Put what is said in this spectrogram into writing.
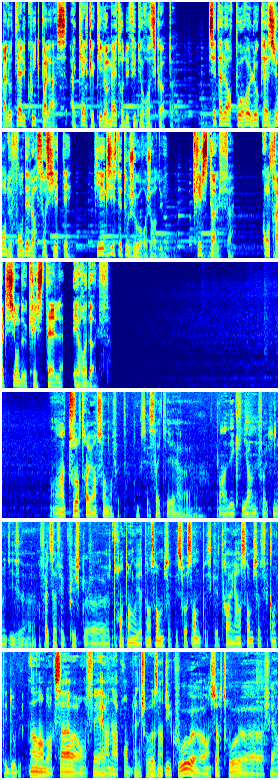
à l'hôtel Quick Palace, à quelques kilomètres du Futuroscope. C'est alors pour eux l'occasion de fonder leur société, qui existe toujours aujourd'hui. Christolphe, contraction de Christelle et Rodolphe. On a toujours travaillé ensemble en fait. c'est ça qui est, euh, on a des clients des fois qui nous disent euh, en fait ça fait plus que 30 ans que vous êtes ensemble, ça fait 60 parce que travailler ensemble ça fait compter double. Non non donc ça on fait, on apprend plein de choses. Du coup euh, on se retrouve à faire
